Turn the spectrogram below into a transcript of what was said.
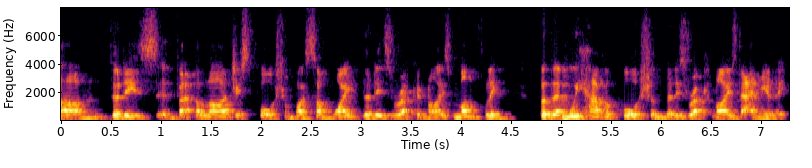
Um, that is in fact the largest portion by some weight that is recognized monthly, but then we have a portion that is recognized annually.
